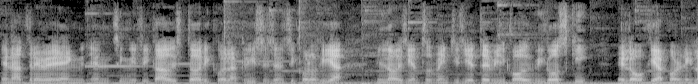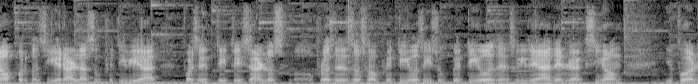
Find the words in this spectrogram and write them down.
En, significado histórico la crisis en psicología 1927, Vygotsky elogia a Kornilov por considerar la subjetividad, por sintetizar los procesos objetivos y subjetivos en su idea de reacción y por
